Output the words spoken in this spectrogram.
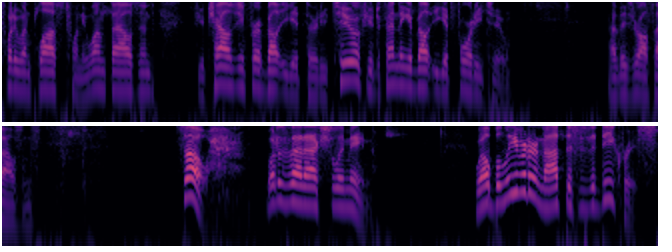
21 plus, 21,000. If you're challenging for a belt, you get 32. If you're defending a belt, you get 42. Uh, these are all thousands. So, what does that actually mean? Well, believe it or not, this is a decrease.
